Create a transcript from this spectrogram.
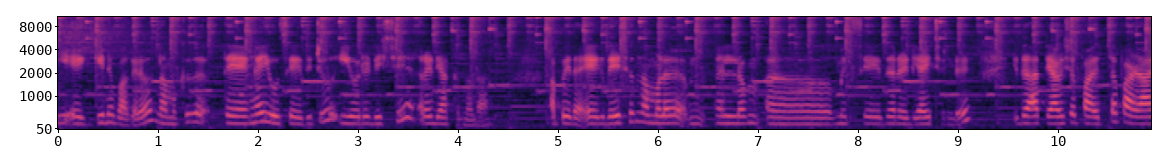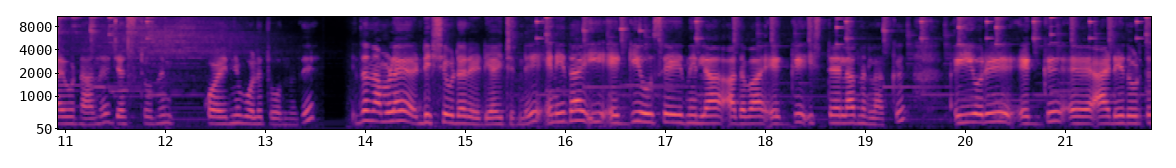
ഈ എഗ്ഗിന് പകരം നമുക്ക് തേങ്ങ യൂസ് ചെയ്തിട്ട് ഈ ഒരു ഡിഷ് റെഡിയാക്കുന്നതാണ്. അപ്പോൾ ഇത് ഏകദേശം നമ്മൾ എല്ലാം മിക്സ് ചെയ്ത് റെഡി ആയിട്ടുണ്ട്. ഇത് അത്യാവശ്യം പഴുത്ത പഴമായതുകൊണ്ടാണ് ജസ്റ്റ് ഒന്ന് കുഴഞ്ഞ പോലെ തോന്നുന്നത്. ഇത് നമ്മൾ ഡിഷ് ഇവിടെ റെഡി ആയിട്ടുണ്ട്. ഇനി ഇതാ ഈ എഗ്ഗ് യൂസ് ചെയ്യുന്നില്ല അഥവാ എഗ്ഗ് ഇഷ്ടമല്ല എന്നുള്ളവർക്ക് ഈ ഒരു എഗ്ഗ് ആഡ് ചെയ്ത് കൊടുത്ത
